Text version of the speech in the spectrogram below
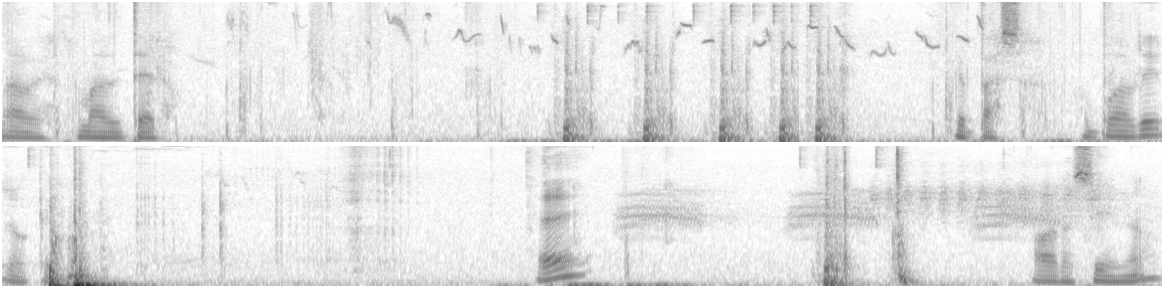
A ver, maltero. ¿Qué pasa? ¿No puedo abrir o qué? ¿Eh? Ahora sí, ¿no?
